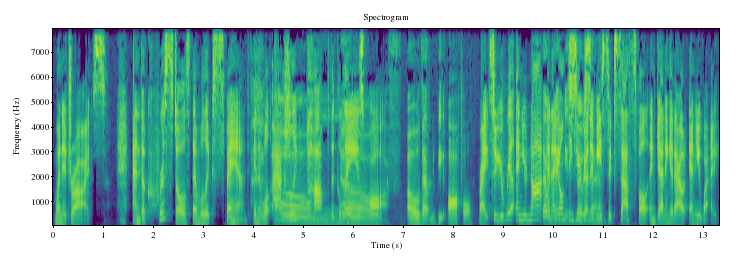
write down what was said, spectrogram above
when it dries. And the crystals then will expand and it will actually oh, pop the glaze no. off. Oh, that would be awful. Right. So you're real, and you're not, and I don't think so you're going to be successful in getting it out anyway.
